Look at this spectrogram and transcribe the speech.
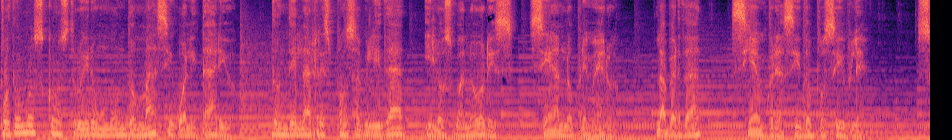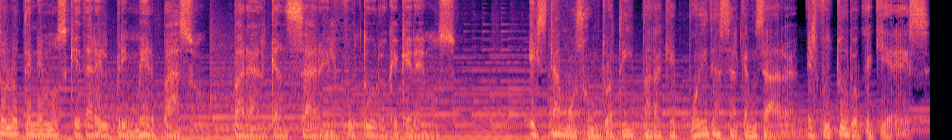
podemos construir un mundo más igualitario, donde la responsabilidad y los valores sean lo primero. La verdad siempre ha sido posible. Solo tenemos que dar el primer paso para alcanzar el futuro que queremos. Estamos junto a ti para que puedas alcanzar el futuro que quieres.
